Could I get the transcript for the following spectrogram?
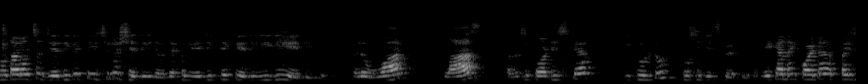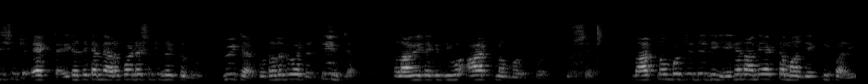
টোটাল হচ্ছে যেদিকে তীর ছিল সেদিকে যাবে। দেখুন, এদিক থেকে এদিকে গিয়ে এদিকে। তাহলে ওয়ান প্লাস তারপর হচ্ছে cot square equal to cosec square theta এখানে কয়টা পাইছি সূত্র একটা? এটা থেকে আমি আরও কয়টা সূত্র বের করব? দুইটা। টোটাল হবে কয়টা? তিনটা। তাহলে আমি এটাকে দিব আট নম্বর কোশ্চেন আট নম্বর যদি দিই, এখানে আমি একটা মান দেখতে পারি।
